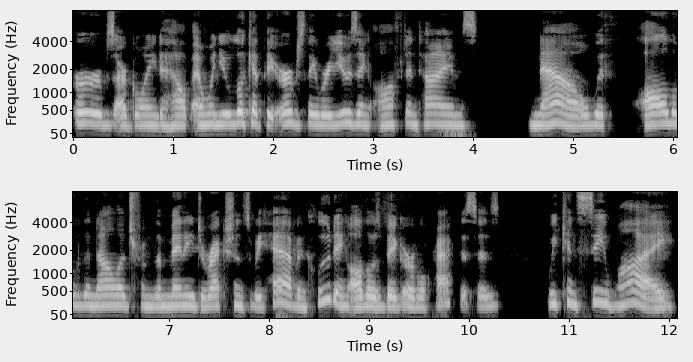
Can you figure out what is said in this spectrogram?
herbs are going to help. And when you look at the herbs they were using, oftentimes now with all of the knowledge from the many directions we have, including all those big herbal practices, we can see why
